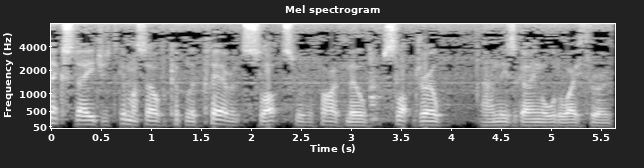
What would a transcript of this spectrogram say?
Next stage is to give myself a couple of clearance slots with a 5mm slot drill and these are going all the way through.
